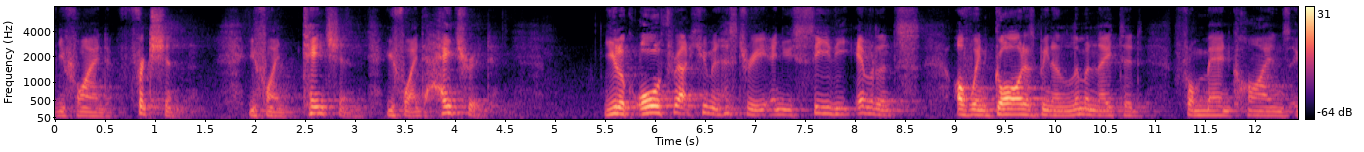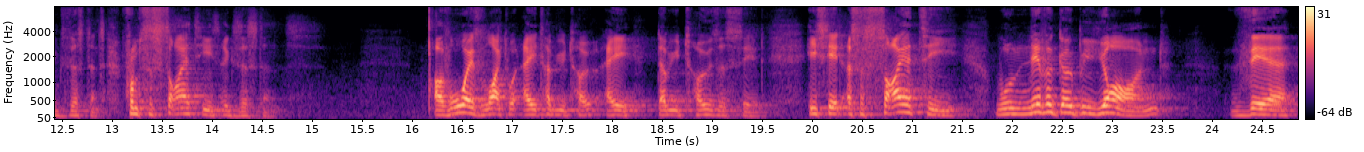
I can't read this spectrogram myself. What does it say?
you find friction, you find tension, you find hatred. You look all throughout human history and you see the evidence of when God has been eliminated from mankind's existence, from society's existence. I've always liked what A.W. Tozer said. He said, A society will never go beyond their,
